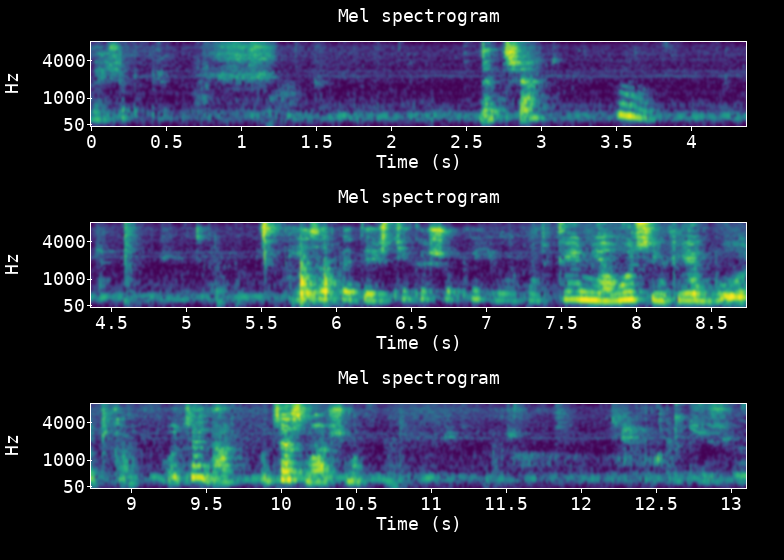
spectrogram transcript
Дай ще попрям. Де запитую, ж тільки що поїла. Такий м'ягусенький, як булочка. Оце так. Да. Оце смачно. Тісно,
